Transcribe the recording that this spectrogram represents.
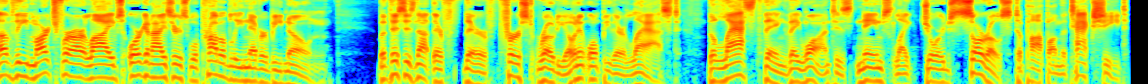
of the March for Our Lives organizers will probably never be known. But this is not their their first rodeo and it won't be their last. The last thing they want is names like George Soros to pop on the tax sheet.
